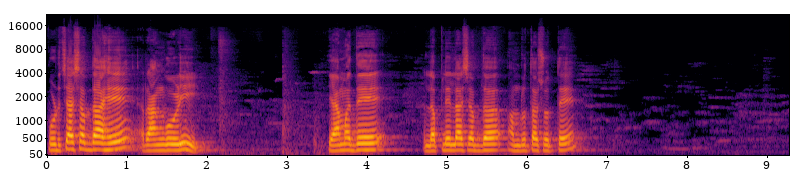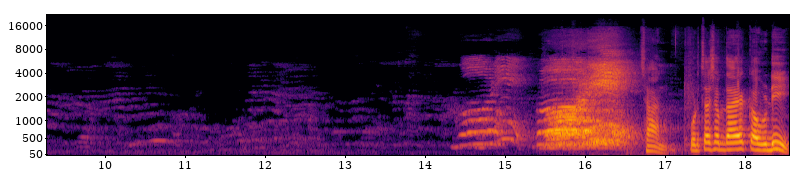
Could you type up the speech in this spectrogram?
पुढचा शब्द आहे रांगोळी. यामध्ये लपलेला शब्द अमृता शोधते. छान. पुढचा शब्द आहे कवडी.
